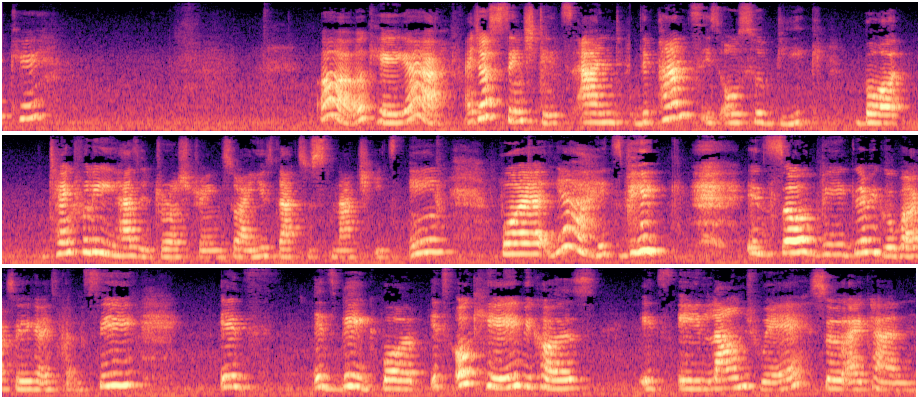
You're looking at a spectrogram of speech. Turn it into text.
Okay. Oh, okay, yeah. I just cinched it and the pants is also big, but thankfully it has a drawstring, so I use that to snatch it in. But yeah, it's big. It's so big. Let me go back so you guys can see. It's it's big, but it's okay because it's a lounge wear so I can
